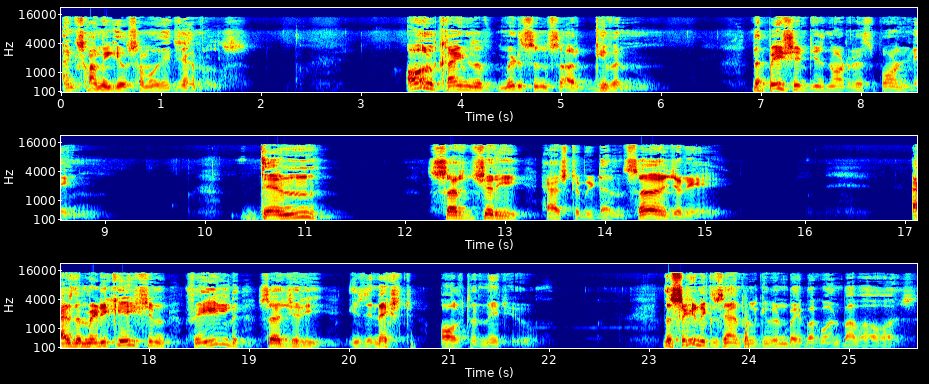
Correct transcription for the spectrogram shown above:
And Swami gave some of the examples. All kinds of medicines are given. The patient is not responding. Then surgery has to be done. Surgery. As the medication failed, surgery is the next alternative. The second example given by Bhagavan Baba was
